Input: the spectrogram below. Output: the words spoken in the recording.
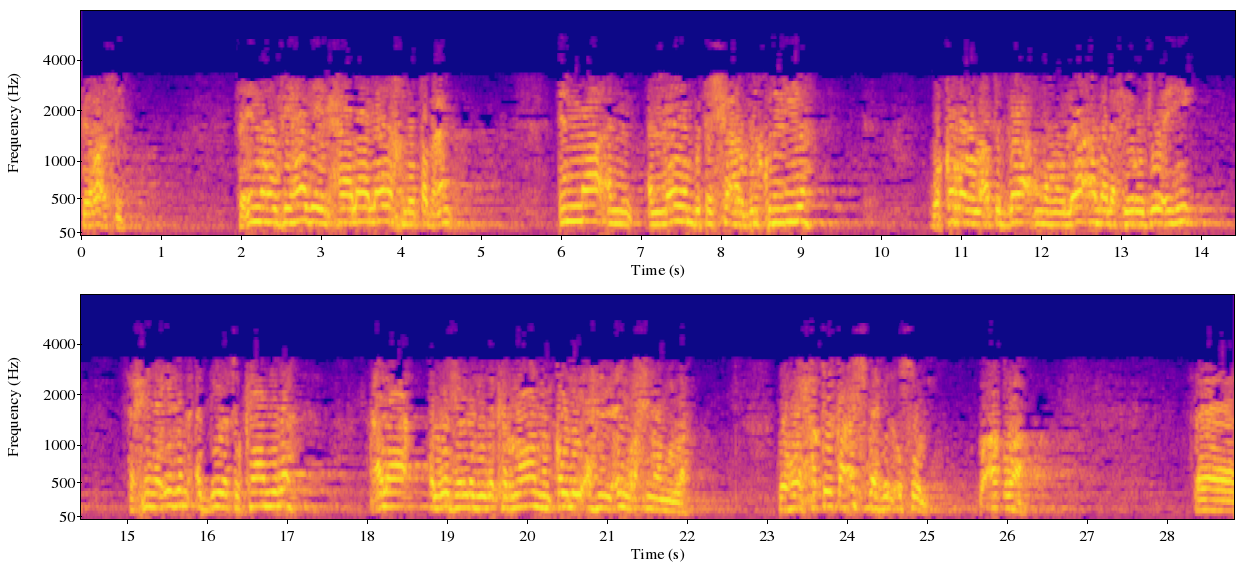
في رأسه. فإنه في هذه الحالة لا يخلو طبعا إما أن لا ينبت الشعر بالكلية وقرر الأطباء أنه لا أمل في رجوعه فحينئذ الدية كاملة على الوجه الذي ذكرناه من قول أهل العلم رحمه الله وهو الحقيقة أشبه بالأصول وأقوى. آه،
